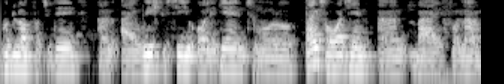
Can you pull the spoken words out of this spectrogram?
good luck for today and I wish to see you all again tomorrow. Thanks for watching and bye for now.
